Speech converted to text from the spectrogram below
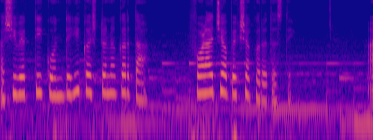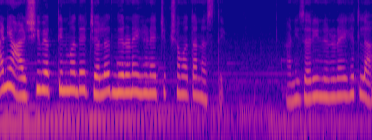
अशी व्यक्ती कोणतेही कष्ट न करता फळाची अपेक्षा करत असते. आणि आळशी व्यक्तींमध्ये जलद निर्णय घेण्याची क्षमता नसते. आणि जरी निर्णय घेतला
